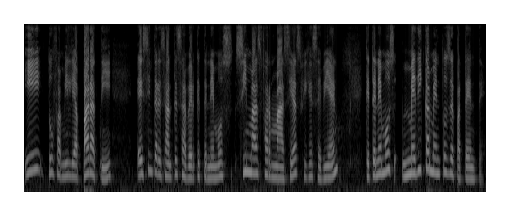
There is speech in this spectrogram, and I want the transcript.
y tu familia para ti. Es interesante saber que tenemos sí más farmacias, fíjese bien, que tenemos medicamentos de patente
